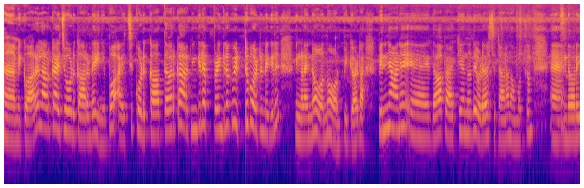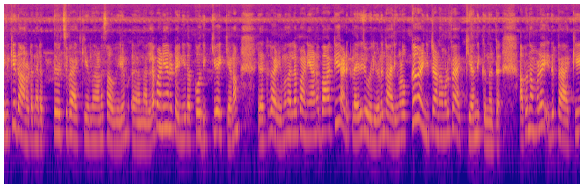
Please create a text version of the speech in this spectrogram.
മിക്കവാറും എല്ലാവർക്കും അയച്ചു കൊടുക്കാറുണ്ട്. ഇനിയിപ്പോൾ അയച്ചു കൊടുക്കാത്തവർക്ക് ആർക്കെങ്കിലും എപ്പോഴെങ്കിലുമൊക്കെ വിട്ടു പോയിട്ടുണ്ടെങ്കിൽ നിങ്ങൾ എന്നെ ഒന്ന് ഓർമ്മിപ്പിക്കുക കേട്ടോ. പിന്നെ ഞാൻ ഇതാ പാക്ക് ചെയ്യുന്നത് ഇവിടെ വെച്ചിട്ടാണ് നമുക്കും എന്താ പറയുക എനിക്ക് ഇതാണ് കേട്ടോ നിലത്ത് വെച്ച് പാക്ക് ചെയ്യുന്നതാണ് സൗകര്യം. നല്ല പണിയാണ് കേട്ടോ. ഇനി ഇതൊക്കെ ഒതുക്കി വെക്കണം. ഇതൊക്കെ കഴിയുമ്പോൾ നല്ല പണിയാണ്. ബാക്കി അടുക്കളയിൽ ജോലികളും കാര്യങ്ങളും ഒക്കെ കഴിഞ്ഞിട്ടാണ് നമ്മൾ പാക്ക് ചെയ്യാൻ നിൽക്കുന്നത്. അപ്പോൾ നമ്മൾ ഇത് പാക്ക്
